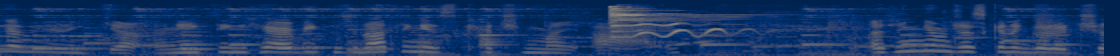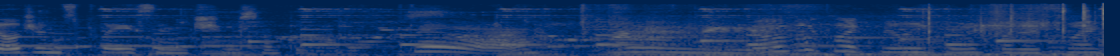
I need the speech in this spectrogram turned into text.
Think I'm gonna get anything here because nothing is catching my eye. I think I'm just gonna go to Children's Place and choose something out there. Those look like really good, but it's like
